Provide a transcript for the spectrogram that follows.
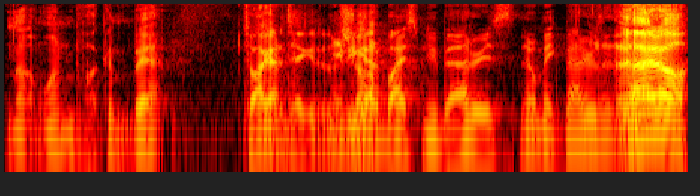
not one fucking bit. So I got to take it to the shop. Maybe you shop. got to buy some new batteries. They don't make batteries. Like. I know.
